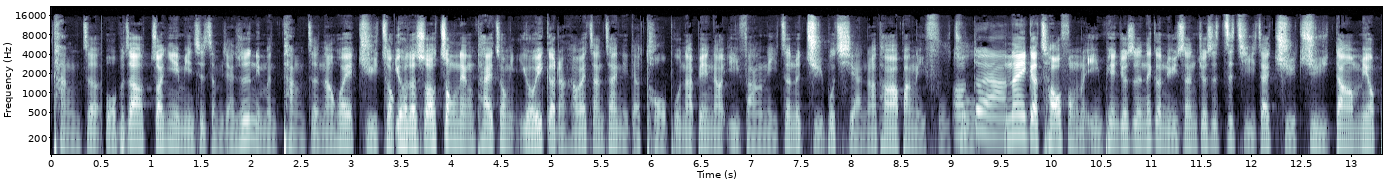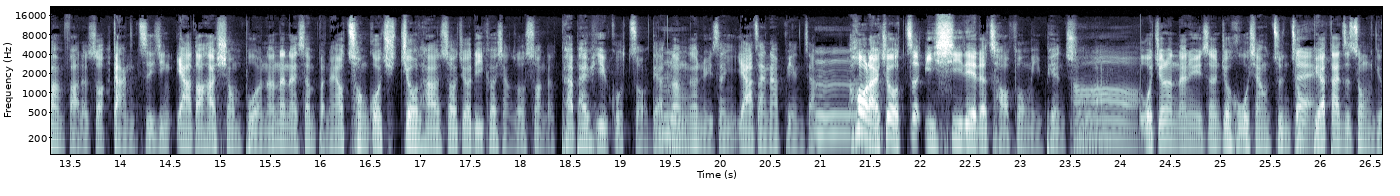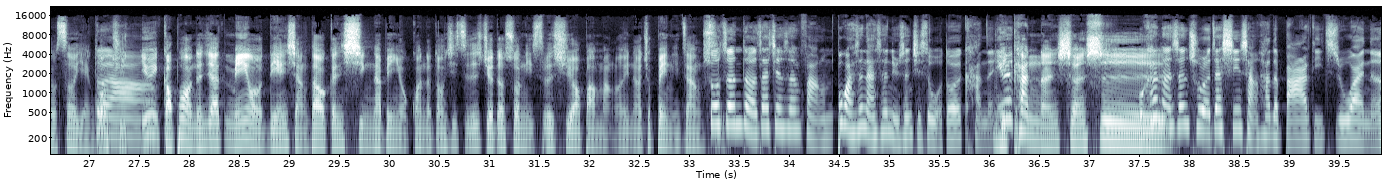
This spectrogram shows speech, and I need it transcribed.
躺着，我不知道专业名词怎么讲，就是你们躺着然后。会举重，有的时候重量太重，有一个人还会站在你的头部那边，然后以防你真的举不起来，然后他要帮你辅助。对啊，那一个嘲讽的影片就是那个女生就是自己在举，举到没有办法的时候，杆子已经压到她胸部了，然后那男生本来要冲过去救她的时候，就立刻想说算了，拍拍屁股走掉，让那个女生压在那边这样。后来就有这一系列的嘲讽影片出来。哦我觉得男女生就互相尊重，不要带着这种有色眼光去，因为搞不好人家没有联想到跟性那边有关的东西，只是觉得说你是不是需要帮忙而已，然后就被。你这样说真的，在健身房，不管是男生女生，其实我都会看的。因为看男生是？我看男生除了在欣赏他的 body 之外呢，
